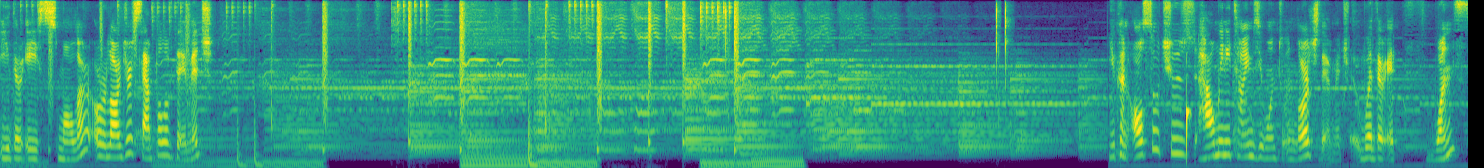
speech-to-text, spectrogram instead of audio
either a smaller or larger sample of the image You can also choose how many times you want to enlarge the image, whether it's once,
